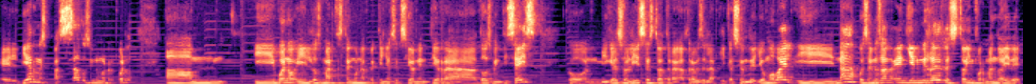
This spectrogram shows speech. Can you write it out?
el viernes pasado, si no me recuerdo. y bueno, y los martes tengo una pequeña sección en Tierra 226 con Miguel Solís, esto a, través de la aplicación de Yo Mobile. Y nada, pues en, en, y en mis redes les estoy informando ahí de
